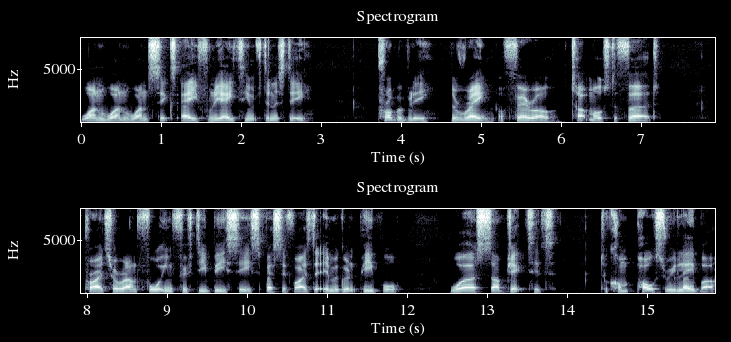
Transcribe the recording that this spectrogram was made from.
1116a from the 18th dynasty, probably the reign of Pharaoh Thutmose III, prior to around 1450 BC, specifies that immigrant people were subjected to compulsory labor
